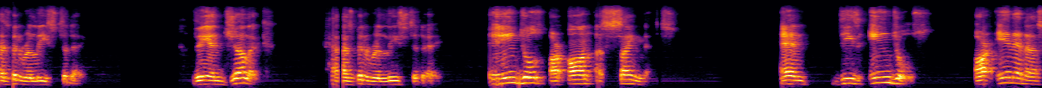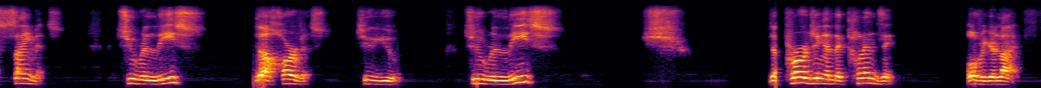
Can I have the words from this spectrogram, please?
has been released today. The angelic has been released today. Angels are on assignment. And these angels are in an assignment to release the harvest to you, to release the purging and the cleansing over your life.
